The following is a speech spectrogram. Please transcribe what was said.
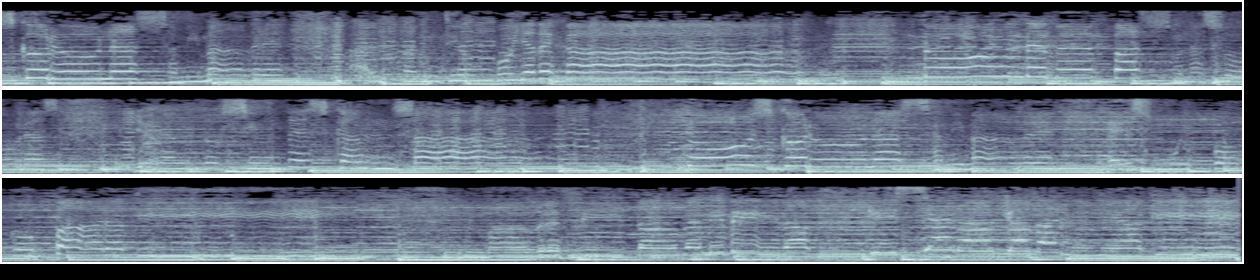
Dos coronas a mi madre al panteón voy a dejar, donde me paso las horas llorando sin descansar. Dos coronas a mi madre es muy poco para ti. Madrecita de mi vida, quisiera quedarme aquí.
